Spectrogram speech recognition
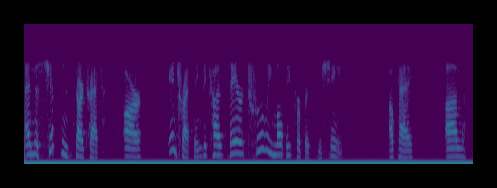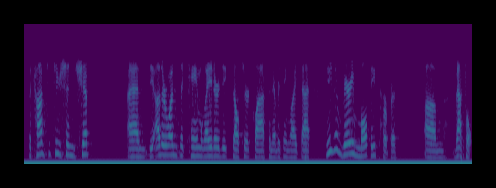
And the ships in Star Trek are interesting because they are truly multi-purpose machines. Okay, um, the Constitution ships and the other ones that came later, the Excelsior class and everything like that, these are very multi-purpose um, vessels.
